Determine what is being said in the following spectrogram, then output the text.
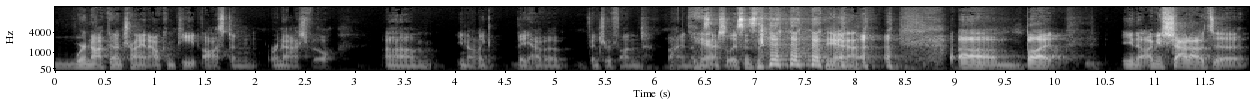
we're not going to try and outcompete Austin or Nashville. Um, you know, like they have a venture fund behind them yeah. essentially since yeah. Um, but you know, I mean, shout out to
